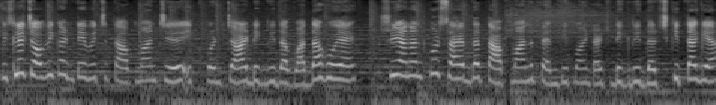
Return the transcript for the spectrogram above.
ਪਿਛਲੇ 24 ਘੰਟੇ ਵਿੱਚ ਤਾਪਮਾਨ 'ਚ 1.4 ਡਿਗਰੀ ਦਾ ਵਾਧਾ ਹੋਇਆ ਹੈ। ਸ਼੍ਰੀ ਅਨੰਦਪੁਰ ਸਾਹਿਬ ਦਾ ਤਾਪਮਾਨ 35.8 ਡਿਗਰੀ ਦਰਜ ਕੀਤਾ ਗਿਆ।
